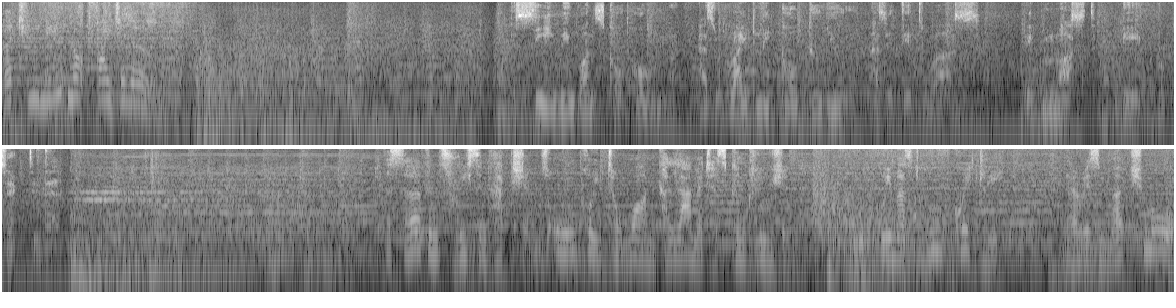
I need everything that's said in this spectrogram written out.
but you need not fight alone. The sea we once called home has rightly called to you as it did to us. It must be protected. The Servant's recent actions all point to one calamitous conclusion. We must move quickly. There is much more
